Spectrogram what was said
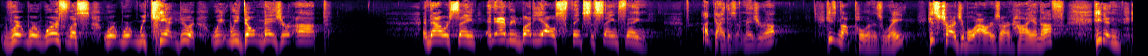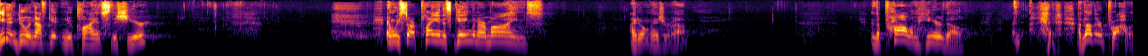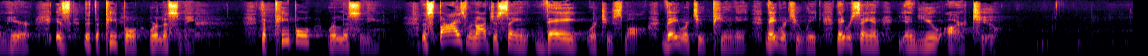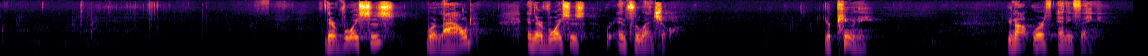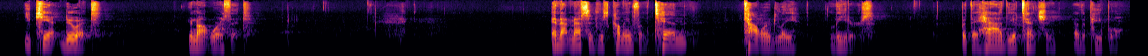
we're, we're worthless, we're, we're, we can not do it, we, we don't measure up. And now we're saying, and everybody else thinks the same thing. That guy doesn't measure up. He's not pulling his weight. His chargeable hours aren't high enough. He didn't, he didn't do enough getting new clients this year. And we start playing this game in our minds. I don't measure up. And the problem here, though, another problem here is that the people were listening. The people were listening. The spies were not just saying they were too small, they were too puny, they were too weak. They were saying, and you are too. Their voices were loud and their voices were influential. You're puny. You're not worth anything. You can't do it. You're not worth it. And that message was coming from 10 cowardly leaders. But they had the attention of the people.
